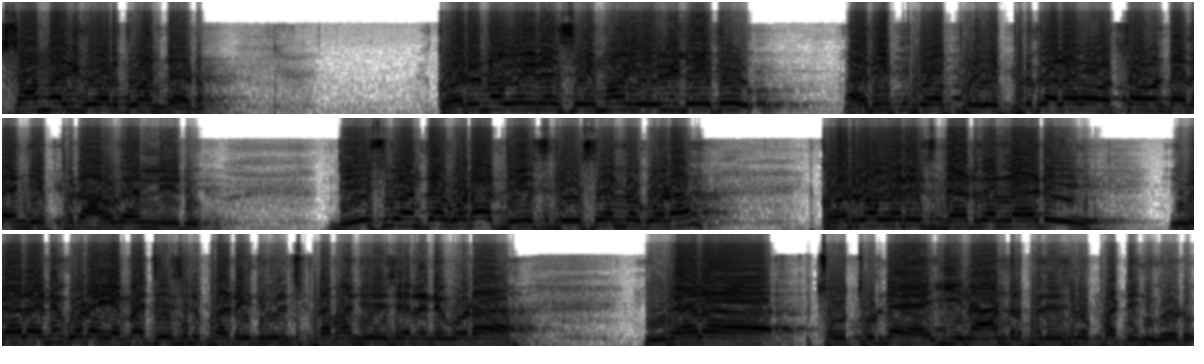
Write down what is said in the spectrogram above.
సామాజిక వర్గం అంటాడు. కరోనా వైరస్ ఏమో ఏమీ లేదు. అది ఇప్పుడు అప్పుడు ఎప్పుడు అలాగా వస్తూ ఉంటుందని చెప్పి అవగాహన లేదు. దేశం అంతా కూడా దేశ దేశాల్లో కూడా కరోనా వైరస్ దడదల్లాడి ఈవేళని కూడా ఎమర్జెన్సీలు పట్టించు గురించి ప్రపంచ దేశాలని కూడా ఈవేళ చూస్తుంటే ఈయన ఆంధ్రప్రదేశ్లో పట్టించుకోడు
